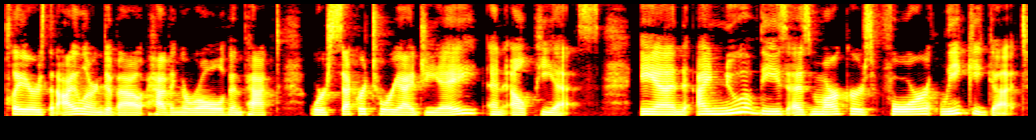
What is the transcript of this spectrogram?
players that I learned about having a role of impact were secretory IgA and LPS. And I knew of these as markers for leaky gut.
